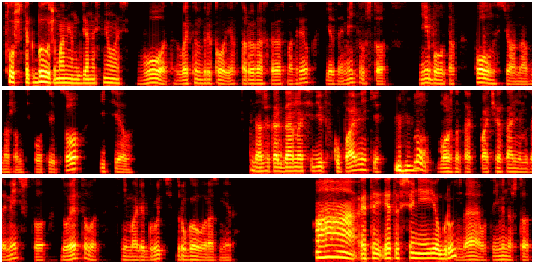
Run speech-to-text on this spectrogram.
слушай, так был же момент, где она снялась. Вот, в этом прикол. Я второй раз, когда смотрел, я заметил, что не было так полностью она обнажена, типа вот лицо и тело. Даже когда она сидит в купальнике, Мгм. ну, можно так по очертаниям заметить, что до этого снимали грудь другого размера. А, это, это все не ее грудь? Да, вот именно что,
